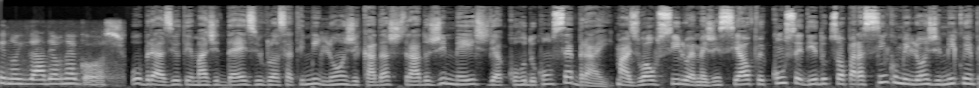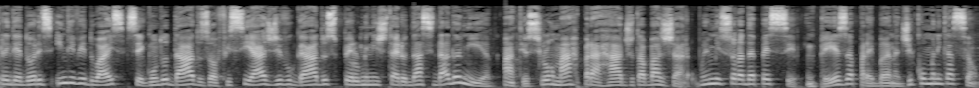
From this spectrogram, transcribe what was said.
continuidade ao negócio. O Brasil tem mais de 10,7 milhões de cadastrados de mês, de acordo com o Sebrae. Mas o auxílio emergencial foi concedido só para 5 milhões de microempreendedores individuais, segundo dados oficiais divulgados pelo Ministério da Cidadania. Matheus Silomar para a Rádio Tabajara, uma emissora da EPC, empresa paraibana de comunicação.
